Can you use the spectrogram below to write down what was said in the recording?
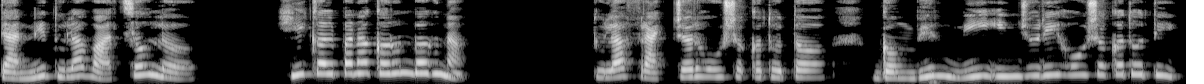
त्यांनी तुला वाचवलं. ही कल्पना करून बघ ना. तुला फ्रॅक्चर होऊ शकत होतं. गंभीर नी इंजुरी होऊ शकत होती.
